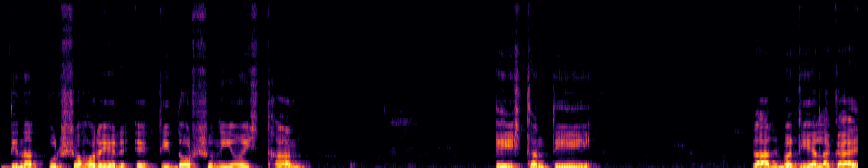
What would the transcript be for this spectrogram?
দিনাজপুর শহরের একটি দর্শনীয় স্থান। এই স্থানটি রাজবাটি এলাকায়,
